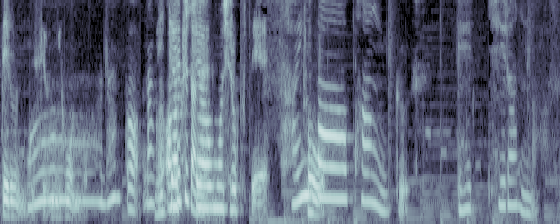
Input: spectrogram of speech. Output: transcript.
てるんですよ、日本の。の。なんか、なんめかちゃくちゃ。面白くて、サイバーパンク、エッジランナーズ？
